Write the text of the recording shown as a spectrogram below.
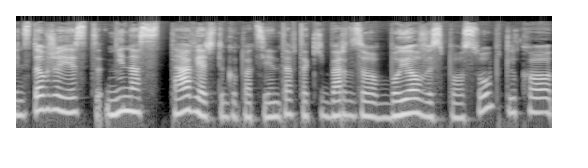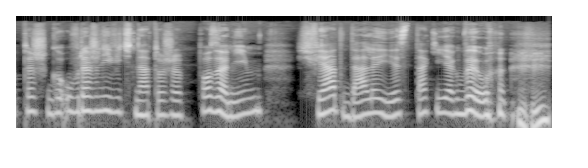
Więc dobrze jest nie nastawiać nastawiać tego pacjenta w taki bardzo bojowy sposób, tylko też go uwrażliwić na to, że poza nim świat dalej jest taki, jak był. Mhm.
